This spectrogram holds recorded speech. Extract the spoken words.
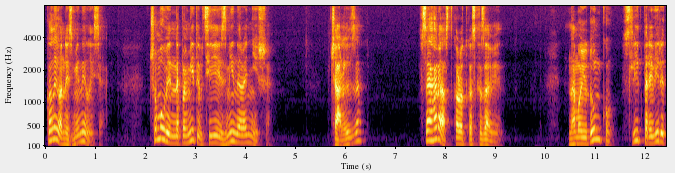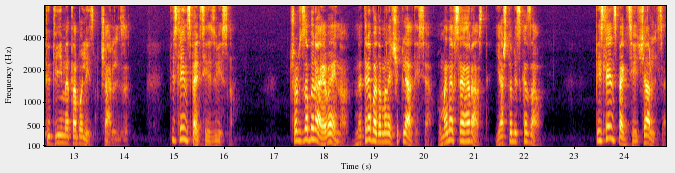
Коли вони змінилися? Чому він не помітив цієї зміни раніше? Чарльзе? Все гаразд, коротко сказав він. На мою думку, слід перевірити твій метаболізм, Чарльзе. Після інспекції, звісно. Чорт забирай, Вейно, не треба до мене чіплятися. У мене все гаразд, я ж тобі сказав. Після інспекції, Чарльзе.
